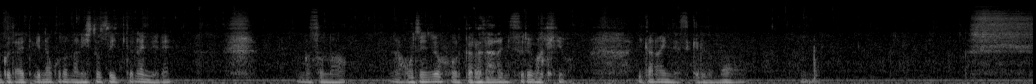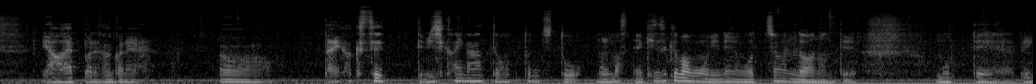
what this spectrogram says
具体的なこと何一つ言ってないんでね。まあそんな個人情報をダラダラにするわけには いかないんですけれども、うん、いややっぱりなんかねうん。大学生って短いなって本当にちょっと思いますね。気づけばもう2年終わっちゃうんだなんて思って勉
